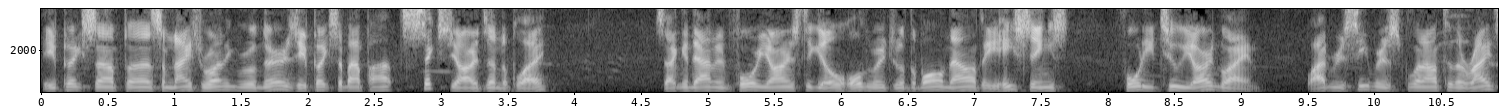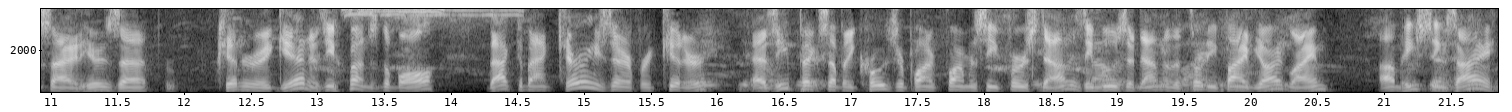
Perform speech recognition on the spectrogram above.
He picks up uh, some nice running room there as he picks up about six yards into play. Second down and four yards to go. Holdrege with the ball now at the Hastings 42 yard line. Wide receivers split out to the right side. Here's that uh, Kidder again as he runs the ball. Back to back carries there for Kidder as he picks up a Crozier Park Pharmacy first down as he moves it down to the 35 yard line of Hastings High.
